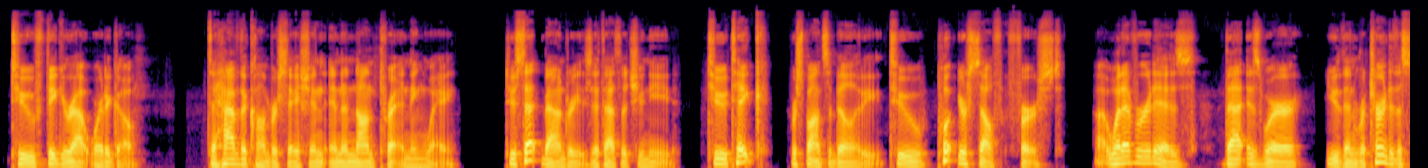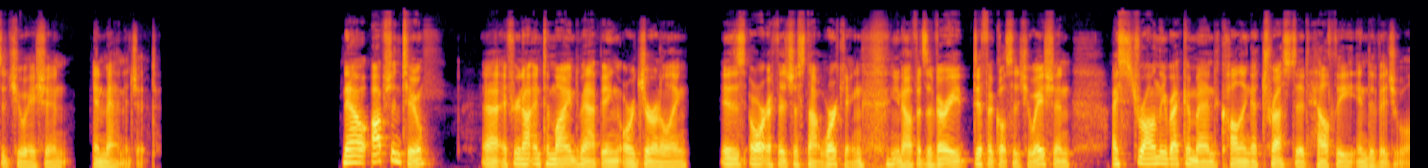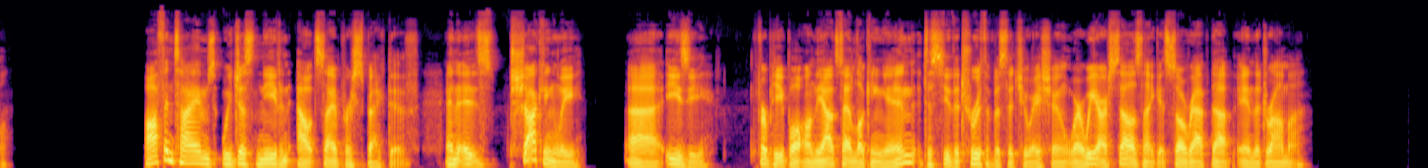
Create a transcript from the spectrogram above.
to figure out where to go, to have the conversation in a non threatening way, to set boundaries if that's what you need, to take responsibility, to put yourself first. Uh, whatever it is, that is where you then return to the situation and manage it. Now, option two, uh, if you're not into mind mapping or journaling, is, or if it's just not working, you know, if it's a very difficult situation, I strongly recommend calling a trusted, healthy individual. Oftentimes, we just need an outside perspective, and it's shockingly uh, easy for people on the outside looking in to see the truth of a situation where we ourselves might get so wrapped up in the drama.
